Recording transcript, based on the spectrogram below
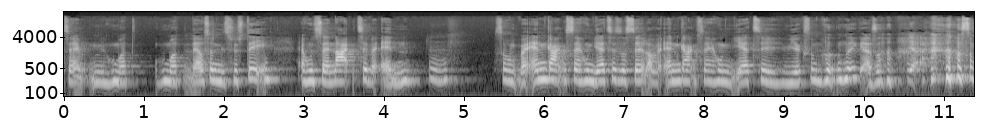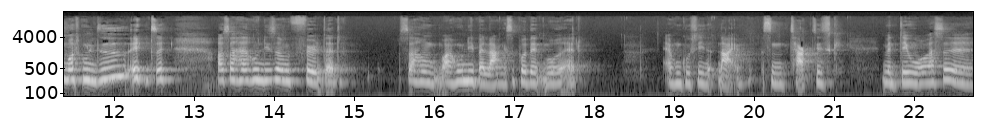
sagde, hun måtte, hun måtte lave sådan et system, at hun sagde nej til hver anden. Mm. Så hun, hver anden gang sagde hun ja til sig selv, og hver anden gang sagde hun ja til virksomheden. Ikke? Altså, Ja. og så måtte hun lide indtil. Og så havde hun ligesom følt, at så hun, var hun i balance på den måde, at, at hun kunne sige nej, sådan taktisk. Men det er jo også...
